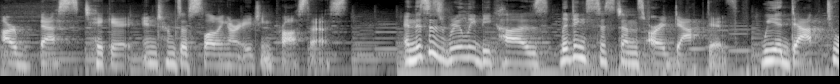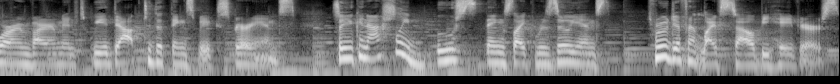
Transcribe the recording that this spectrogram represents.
our best ticket in terms of slowing our aging process. And this is really because living systems are adaptive. We adapt to our environment, we adapt to the things we experience. So you can actually boost things like resilience through different lifestyle behaviors.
